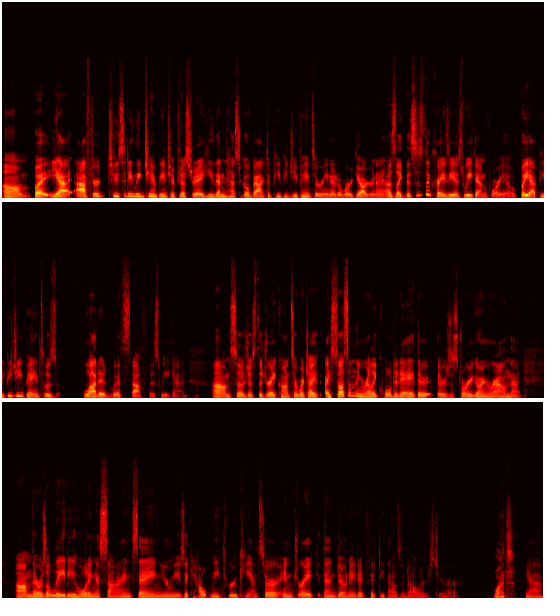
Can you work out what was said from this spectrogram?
Um, but yeah, after two City League championships yesterday, he then has to go back to PPG Paints Arena to work Jagr Night. I was like, this is the craziest weekend for you. But yeah, PPG Paints was flooded with stuff this weekend. Um, so just the Drake concert, which I, I saw something really cool today. There there's a story going around that um, there was a lady holding a sign saying your music helped me through cancer, and Drake then donated fifty thousand dollars to her. What? Yeah.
